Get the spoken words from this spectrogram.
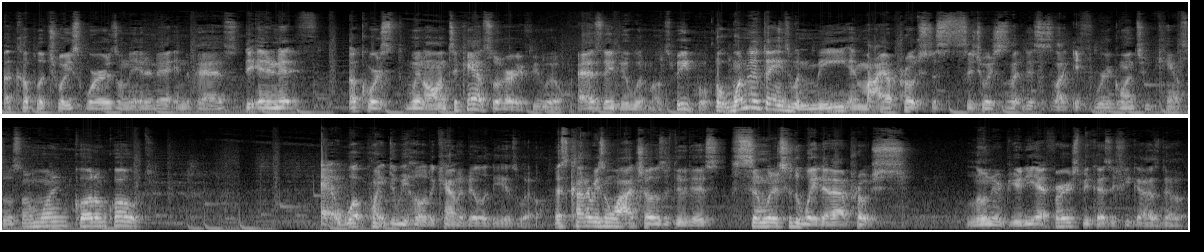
a couple of choice words on the internet in the past. The internet of course, went on to cancel her, if you will, as they do with most people. But one of the things with me and my approach to situations like this is like, if we're going to cancel someone, quote unquote, at what point do we hold accountability as well? That's kind of reason why I chose to do this, similar to the way that I approached Lunar Beauty at first, because if you guys know,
